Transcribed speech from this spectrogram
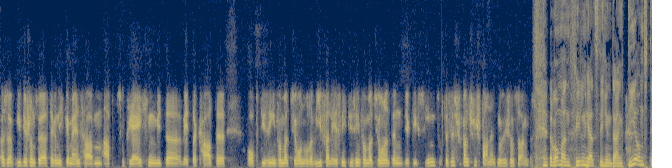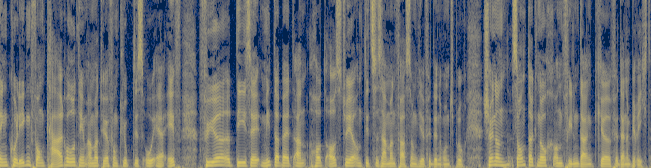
Also wie wir schon zuerst eigentlich gemeint haben, abzugleichen mit der Wetterkarte, ob diese Information oder wie verlässlich diese Informationen denn wirklich sind. Das ist ganz schön spannend, muss ich schon sagen. Roman, vielen herzlichen Dank dir und den Kollegen von Caro, dem Amateurfunkclub des ORF, für diese Mitarbeit an Hot Austria und die Zusammenfassung hier für den Rundspruch. Schönen Sonntag noch und vielen Dank äh, für deinen Bericht.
